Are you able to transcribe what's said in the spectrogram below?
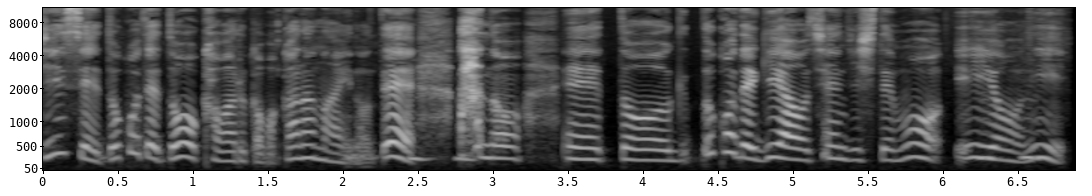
人生どこでどう変わるかわからないので、うん、あのえっ、ー、とどこでギアをチェンジしてもいいように、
